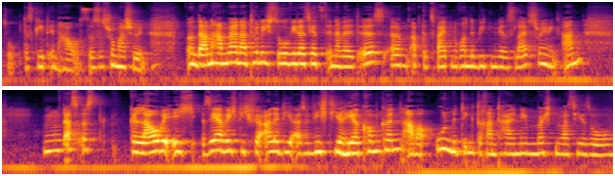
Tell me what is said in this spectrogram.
So, das geht im Haus. Das ist schon mal schön. Und dann haben wir natürlich so, wie das jetzt in der Welt ist, ähm, ab der zweiten Runde bieten wir das Livestreaming an. Hm, das ist glaube ich, sehr wichtig für alle, die also nicht hierher kommen können, aber unbedingt daran teilnehmen möchten, was hier so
